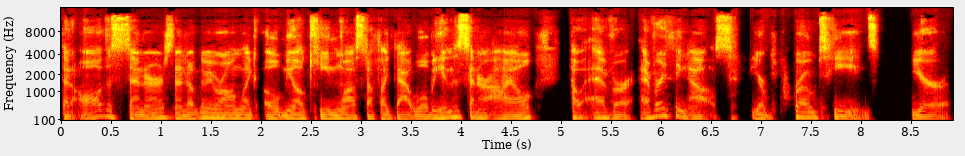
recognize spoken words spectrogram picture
that all the centers, and don't get me wrong, like oatmeal, quinoa, stuff like that, will be in the center aisle. However, everything else, your proteins, your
